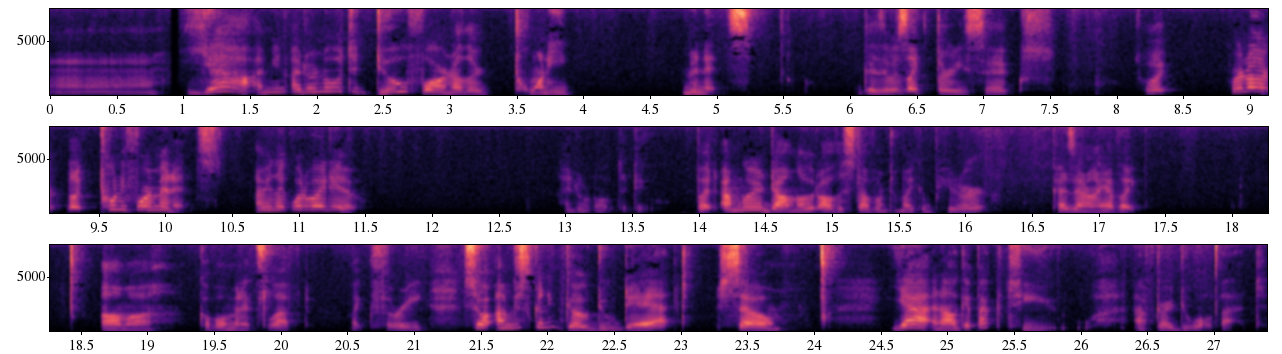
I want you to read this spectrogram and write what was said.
Uh, yeah, I mean, I don't know what to do for another 20 minutes because it was like 36. So like for another like 24 minutes. I mean, like what do I do? I don't know what to do. But I'm going to download all the stuff onto my computer because I only have like um a couple minutes left, like 3. So I'm just going to go do that. So yeah, and I'll get back to you after I do all that.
